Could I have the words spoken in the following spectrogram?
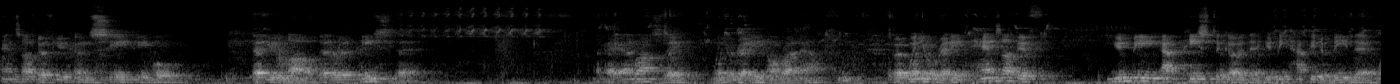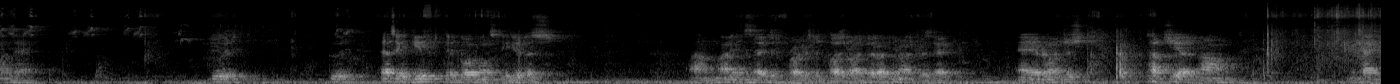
Hands up if you can see people that you love that are at peace there. Okay, and lastly, when you're ready, not right now, but when you're ready, hands up if you'd be at peace to go there. You'd be happy to be there one day. Good. Good. That's a gift that God wants to give us. Um, I didn't say just before I just close eyes, but open your eyes for a sec. And everyone just touch your arm. Okay?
